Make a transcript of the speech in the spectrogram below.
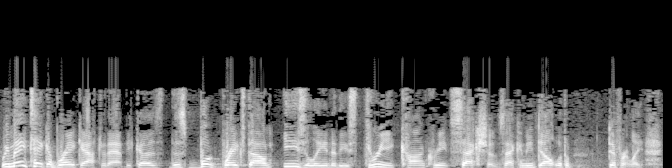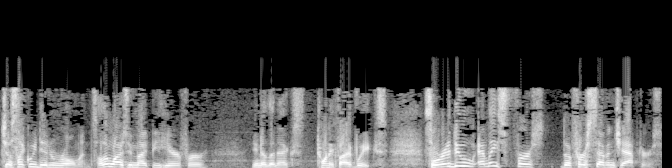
We may take a break after that because this book breaks down easily into these three concrete sections that can be dealt with differently, just like we did in Romans. Otherwise, we might be here for you know, the next 25 weeks. So we're going to do at least first the first seven chapters.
